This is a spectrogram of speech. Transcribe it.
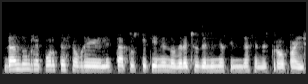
dando un reporte sobre el estatus que tienen los derechos de niños y niñas en nuestro país.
